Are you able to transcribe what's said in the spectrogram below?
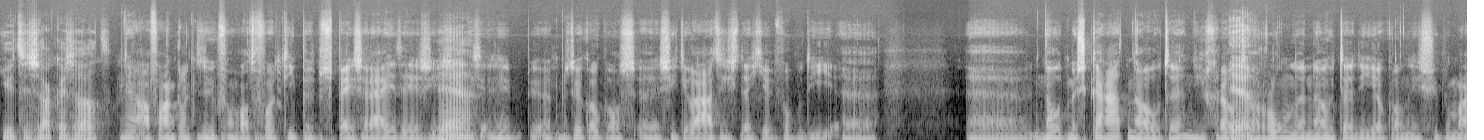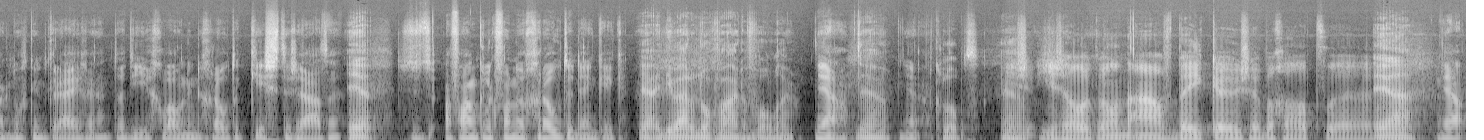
jute zakken zat. Ja, afhankelijk natuurlijk van wat voor type specerij het is. Je, Ja. hebt natuurlijk ook wel eh, situaties dat je bijvoorbeeld die eh eh, nootmuskaatnoten, die grote Ja. ronde noten die je ook wel in de supermarkt nog kunt krijgen, dat die gewoon in de grote kisten zaten. Ja, Dus het is afhankelijk van de grootte, denk ik. ja die waren nog waardevoller. Ja, Ja, Ja. klopt. Ja. Je, je zou ook wel een A of B keuze hebben gehad. eh Ja, ja.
